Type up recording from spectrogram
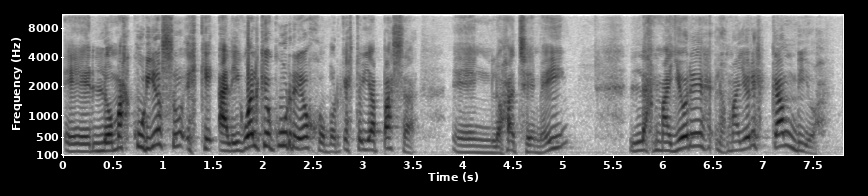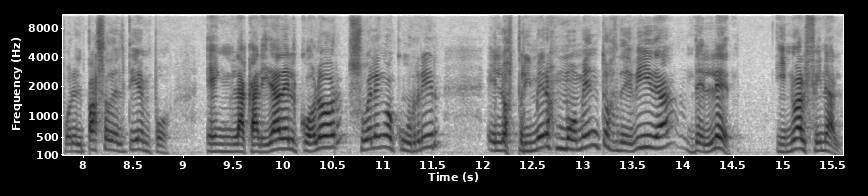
eh, lo más curioso es que al igual que ocurre, ojo, porque esto ya pasa en los HMI, las mayores, los mayores cambios por el paso del tiempo en la calidad del color suelen ocurrir en los primeros momentos de vida del LED y no al final.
